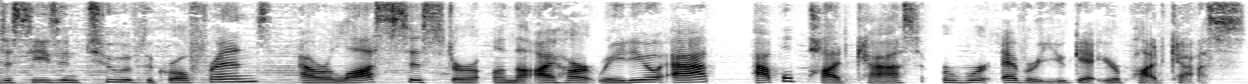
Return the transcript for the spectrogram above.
to season two of The Girlfriends, Our Lost Sister on the iHeartRadio app, Apple Podcasts, or wherever you get your podcasts.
